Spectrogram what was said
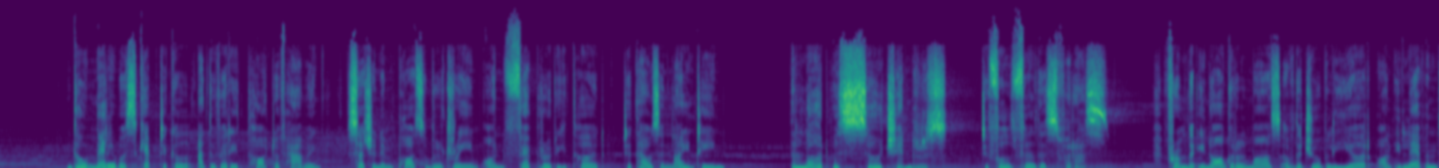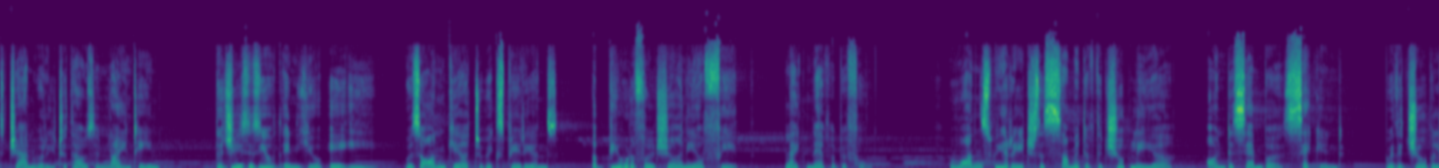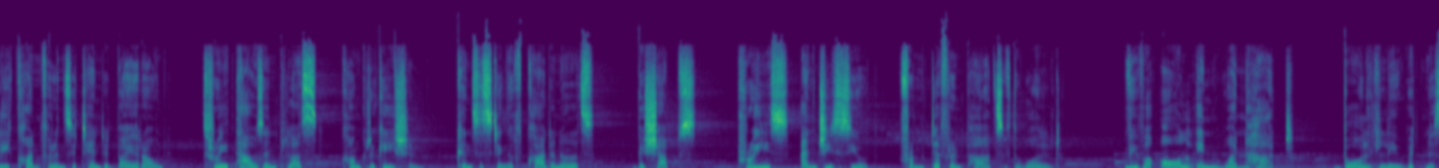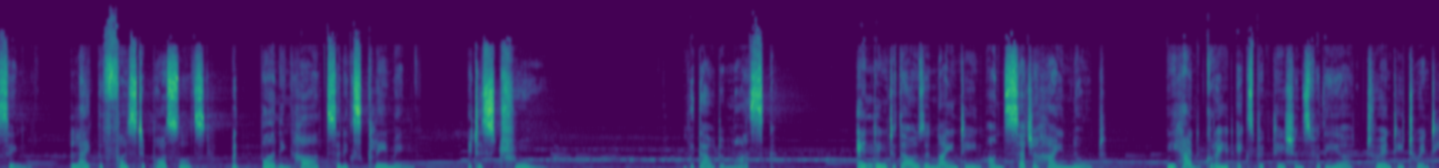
Though many were skeptical at the very thought of having such an impossible dream on February 3rd, 2019, the Lord was so generous to fulfill this for us. From the inaugural Mass of the Jubilee year on 11th January 2019, the Jesus Youth in UAE was on gear to experience a beautiful journey of faith like never before. Once we reached the summit of the Jubilee year on December 2nd, with a Jubilee conference attended by around 3,000 plus congregation consisting of cardinals, bishops, priests, and Jesuits from different parts of the world. We were all in one heart, boldly witnessing, like the first apostles, with burning hearts and exclaiming, It is true. Without a mask? Ending 2019 on such a high note, we had great expectations for the year 2020.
